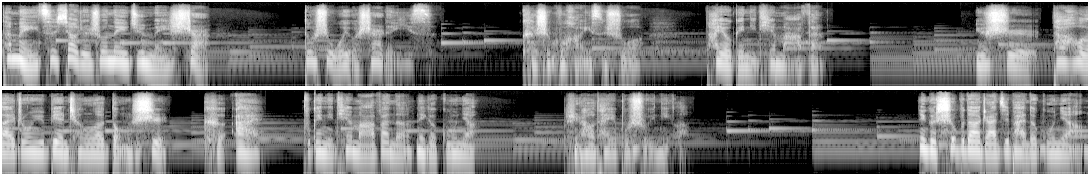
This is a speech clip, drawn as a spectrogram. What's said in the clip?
他每一次笑着说那句没事儿。都是我有事儿的意思，可是不好意思说，怕又给你添麻烦。于是他后来终于变成了懂事、可爱、不给你添麻烦的那个姑娘，然后他也不属于你了。那个吃不到炸鸡排的姑娘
